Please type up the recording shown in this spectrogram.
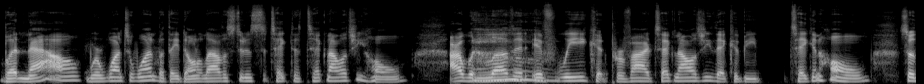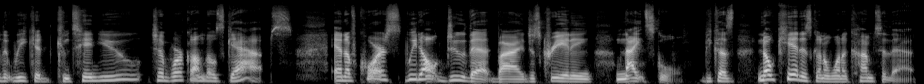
But now we're one to one, but they don't allow the students to take the technology home. I would love it if Oh. we could provide technology that could be taken home so that we could continue to work on those gaps. And of course, we don't do that by just creating night school because no kid is going to want to come to that.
